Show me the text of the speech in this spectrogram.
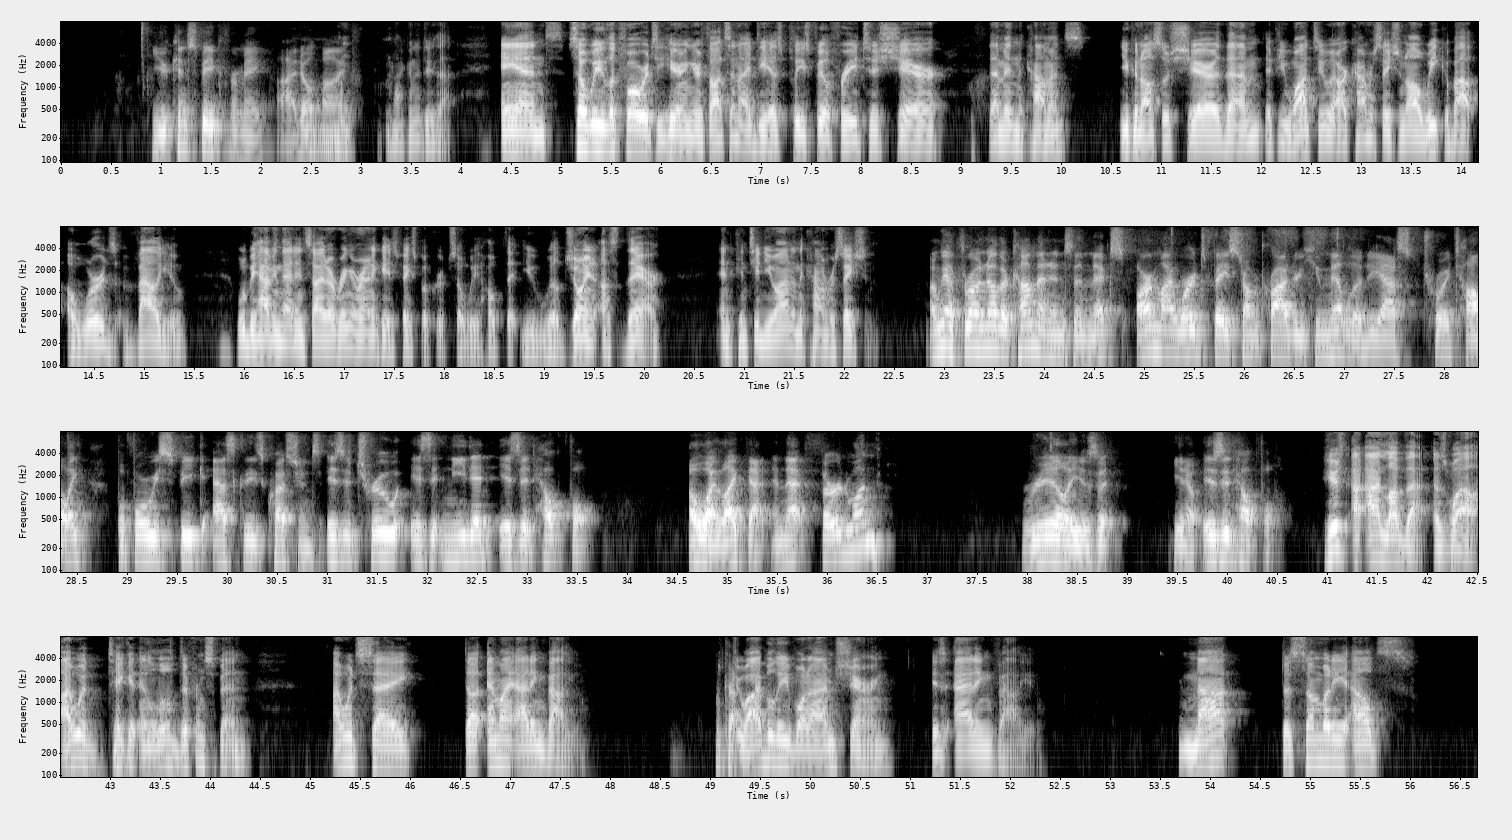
You can speak for me. I don't mind. I'm not going to do that. And so we look forward to hearing your thoughts and ideas. Please feel free to share them in the comments. You can also share them if you want to. Our conversation all week about a word's value. We'll be having that inside our Ring of Renegades Facebook group. So we hope that you will join us there and continue on in the conversation. I'm going to throw another comment into the mix. Are my words based on pride or humility? asked Troy Tolley. Before we speak, ask these questions Is it true? Is it needed? Is it helpful? Oh, I like that. And that third one really is it you know, is it helpful? Here's I love that as well. I would take it in a little different spin. I would say, am I adding value? Okay. Do I believe what I'm sharing is adding value? Not does somebody else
